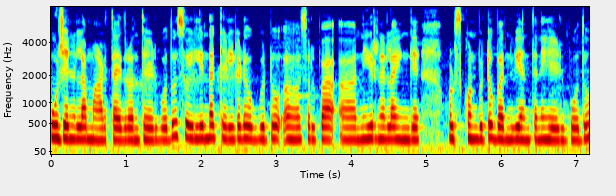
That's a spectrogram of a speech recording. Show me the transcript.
ಪೂಜೆನೆಲ್ಲ ಮಾಡ್ತಾಯಿದ್ರು ಅಂತ ಹೇಳ್ಬೋದು. ಸೊ ಇಲ್ಲಿಂದ ಕೆಳಗಡೆ ಹೋಗ್ಬಿಟ್ಟು ಸ್ವಲ್ಪ ನೀರನ್ನೆಲ್ಲ ಹಿಂಗೆ ಹೊಡ್ಸ್ಕೊಂಡ್ಬಿಟ್ಟು ಬಂದ್ವಿ ಅಂತಲೇ ಹೇಳ್ಬೋದು.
